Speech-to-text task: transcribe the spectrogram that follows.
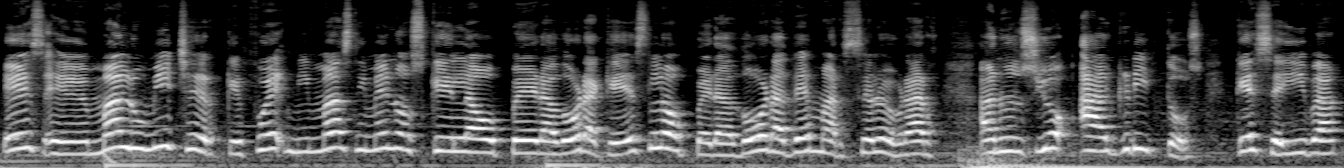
es eh, Malu Mitcher, que fue ni más ni menos que la operadora, que es la operadora de Marcelo Ebrard, anunció a gritos que se iba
